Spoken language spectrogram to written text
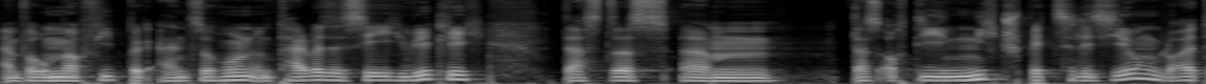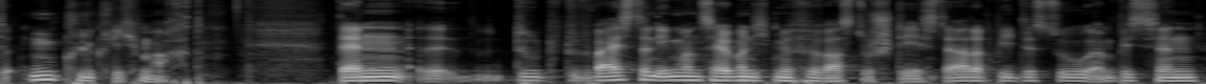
einfach um mir auch Feedback einzuholen. Und teilweise sehe ich wirklich, dass das ähm, dass auch die Nicht-Spezialisierung Leute unglücklich macht. Denn äh, du, du weißt dann irgendwann selber nicht mehr, für was du stehst. Ja? Da bietest du ein bisschen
